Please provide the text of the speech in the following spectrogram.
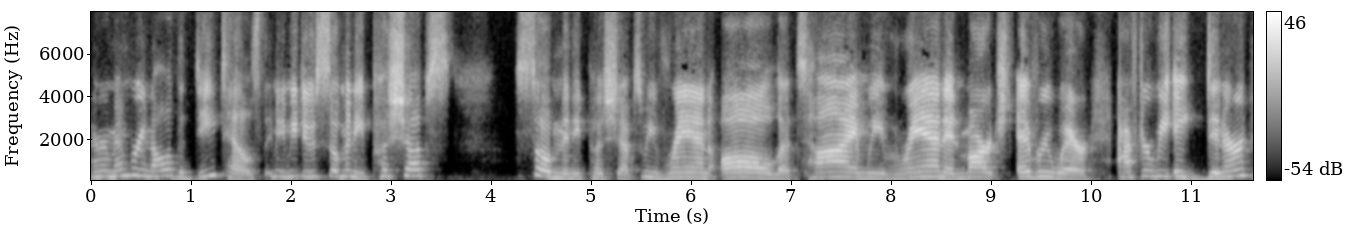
I'm remembering all the details. They made me do so many push-ups, so many push-ups. We ran all the time. We ran and marched everywhere. After we ate dinner,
